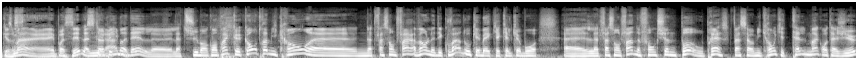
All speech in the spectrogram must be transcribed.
quasiment euh, impossible. C'est un pays modèle euh, là-dessus. On comprend que contre Omicron, euh, notre façon de faire, avant on l'a découvert nous, au Québec il y a quelques mois, euh, notre façon de faire ne fonctionne pas ou presque face à Omicron qui est tellement contagieux.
